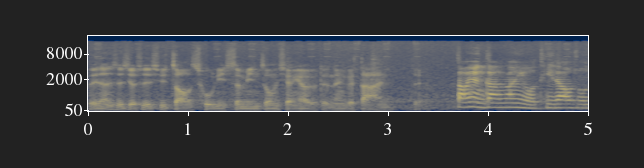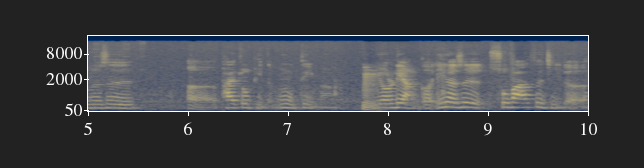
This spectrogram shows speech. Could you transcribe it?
对，但是就是去找出你生命中想要有的那个答案。对，导演刚刚有提到说，就是呃，拍作品的目的嘛，嗯，有两个，一个是抒发自己的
